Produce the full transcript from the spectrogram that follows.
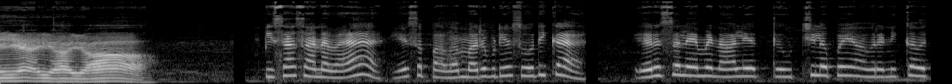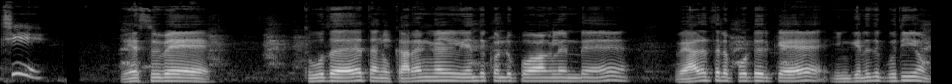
ஐயா பிசாசானவன் ஏசப்பாவை மறுபடியும் சோதிக்க. எருசலேமை நாளையத்து உச்சில போய் அவரை நிக்க வச்சு. இயேசுவே தூதர் தங்கள் கரங்கள் ஏந்தி கொண்டு போவாங்களேன்னு வேதத்தில் போட்டிருக்க இங்கிருந்து குதியும்.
